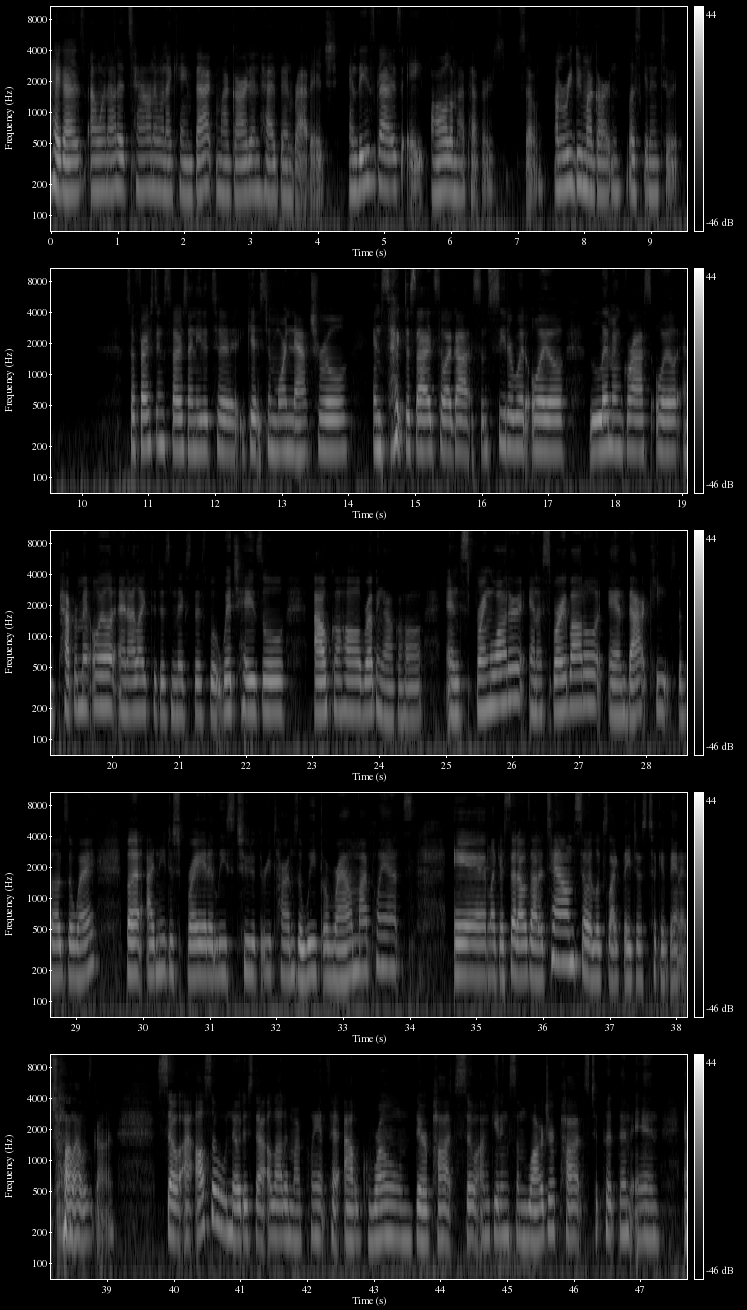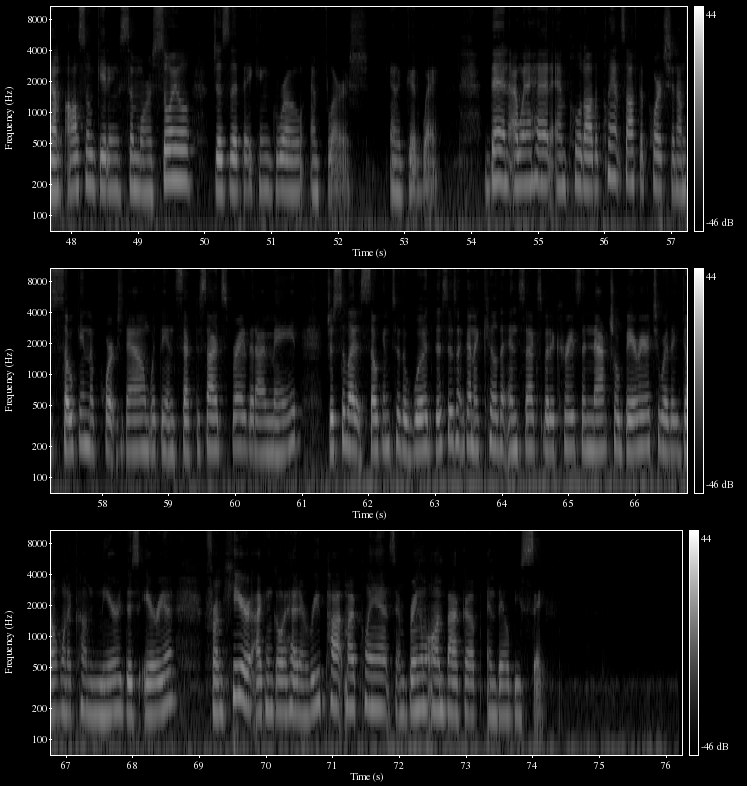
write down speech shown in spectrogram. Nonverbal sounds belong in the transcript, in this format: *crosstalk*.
Hey guys, I went out of town and when I came back, my garden had been ravaged. And these guys ate all of my peppers. So I'm redo my garden. Let's get into it. So first things first, I needed to get some more natural insecticides. So I got some cedarwood oil, lemongrass oil, and peppermint oil. And I like to just mix this with witch hazel, alcohol, rubbing alcohol, and spring water in a spray bottle, and that keeps the bugs away. But I need to spray it at least two to three times a week around my plants. And like I said, I was out of town, so it looks like they just took advantage *laughs* while I was gone. So I also noticed that a lot of my plants had outgrown their pots. So I'm getting some larger pots to put them in. And I'm also getting some more soil just so that they can grow and flourish in a good way. Then I went ahead and pulled all the plants off the porch and I'm soaking the porch down with the insecticide spray that I made just to let it soak into the wood. This isn't going to kill the insects, but it creates a natural barrier to where they don't want to come near this area. From here, I can go ahead and repot my plants and bring them on back up and they'll be safe.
